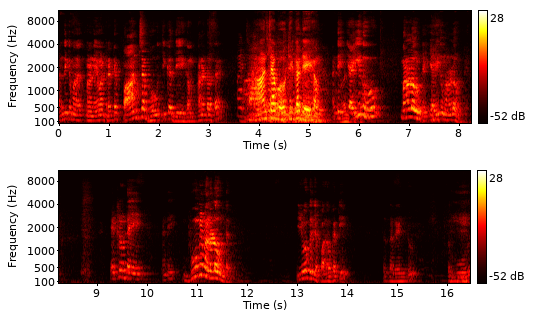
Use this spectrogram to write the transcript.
అందుకే మన మనం ఏమంటారంటే పాంచభౌతిక దేహం అనంటే ఒకసారి పాంచభౌతిక దేహం. అంటే ఈ ఐదు మనలో ఉంటాయి. ఈ ఐదు మనలో ఉంటాయి. ఎట్లుంటాయి? అంటే భూమి మనలో ఉంటుంది. యువకులు చెప్పాలి. ఒకటి రెండు మూడు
